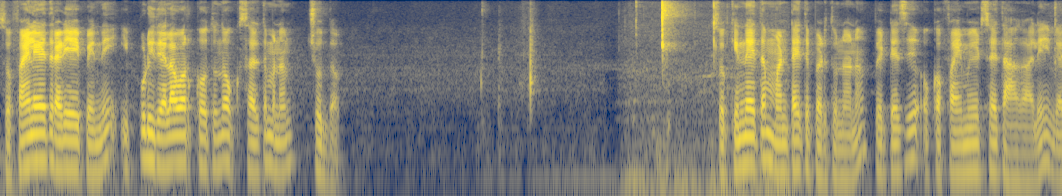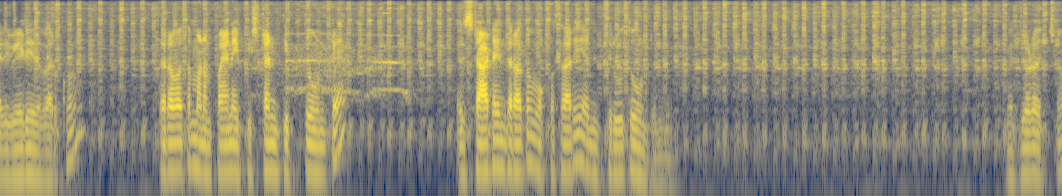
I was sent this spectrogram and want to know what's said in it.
సో ఫైనల్గా అయితే రెడీ అయిపోయింది. ఇప్పుడు ఇది ఎలా వర్క్ అవుతుందో ఒకసారి అయితే మనం చూద్దాం. సో కింద అయితే మంట అయితే పెడుతున్నాను. పెట్టేసి ఒక ఫైవ్ మినిట్స్ అయితే ఆగాలి. అది వేడే వరకు. తర్వాత మనం పైన ఈ పిస్టన్ తిప్పుతూ ఉంటే అది స్టార్ట్ అయిన తర్వాత ఒక్కసారి అది తిరుగుతూ ఉంటుంది. మీరు చూడొచ్చు.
